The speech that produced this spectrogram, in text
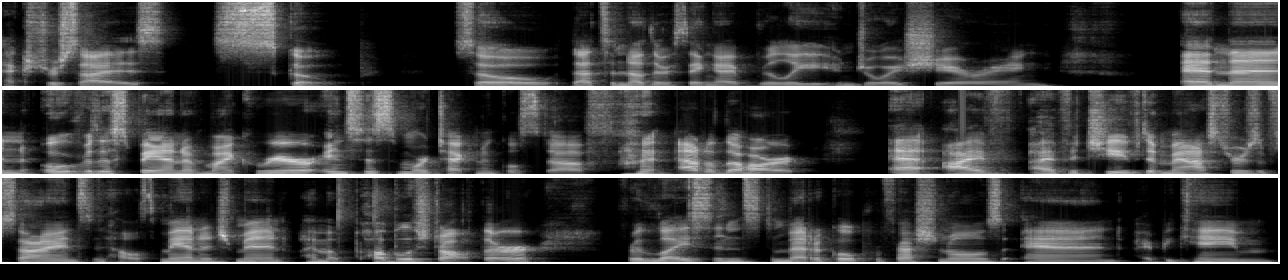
exercise scope. So, that's another thing I really enjoy sharing. And then over the span of my career into some more technical stuff out of the heart, eh, I've I've achieved a master's of science in health management. I'm a published author for licensed medical professionals, and I became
